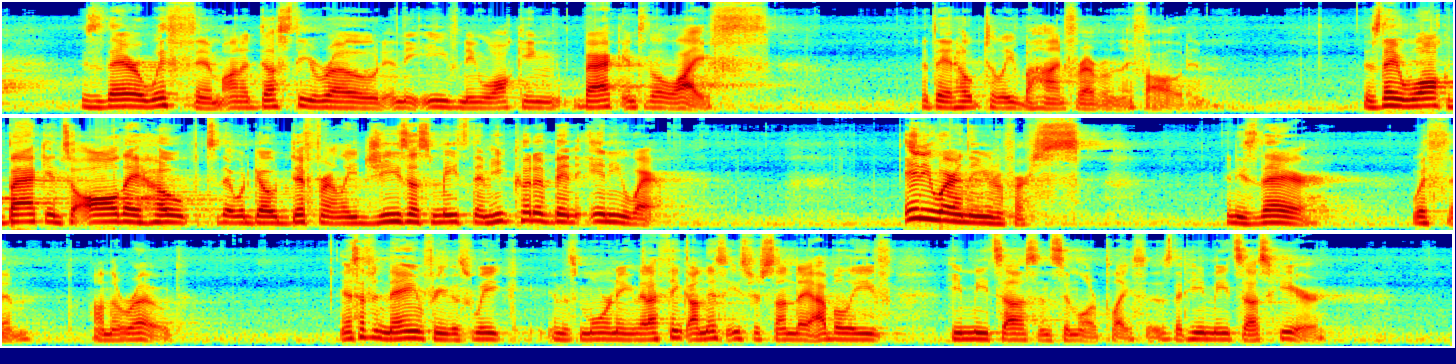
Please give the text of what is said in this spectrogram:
is there with them on a dusty road in the evening, walking back into the life that they had hoped to leave behind forever when they followed him. As they walk back into all they hoped that would go differently, Jesus meets them. He could have been anywhere, anywhere in the universe. And he's there with them on the road. And I just have a name for you this week and this morning that I think on this Easter Sunday, I believe he meets us in similar places, that He meets us here.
